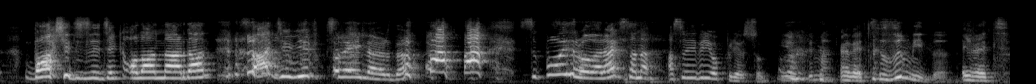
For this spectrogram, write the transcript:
bahşedilecek olanlardan sadece bir trailerdı. Spoiler olarak sana aslında öyle biri yok biliyorsun. Yok değil mi? Evet. Kızır mıydı? Evet.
